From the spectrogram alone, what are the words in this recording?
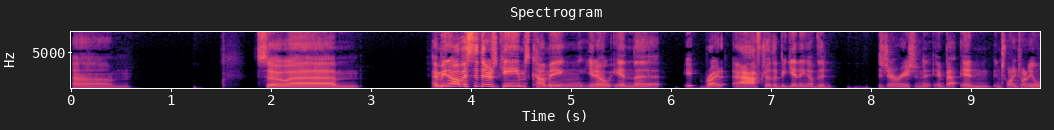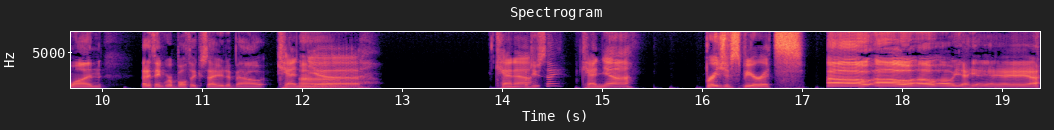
Um. So um, I mean, obviously, there's games coming, you know, in the right after the beginning of the generation in in, in 2021 that I think we're both excited about. Kenya, Kenya, What'd you say? Kenya, Bridge of Spirits. Oh, oh, oh, oh, yeah, yeah, yeah, yeah, yeah, yeah.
